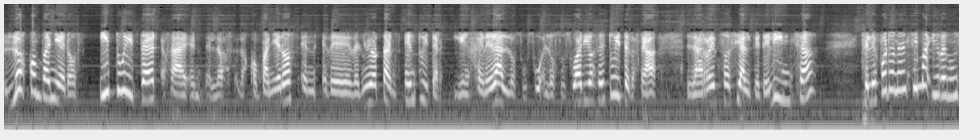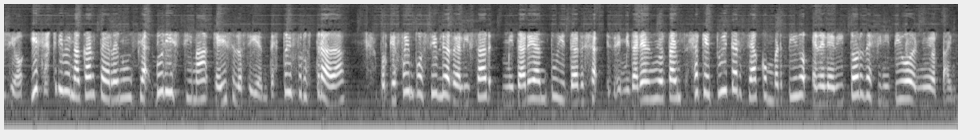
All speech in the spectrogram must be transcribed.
los compañeros y Twitter, o sea, los, compañeros de, del New York Times en Twitter y en general los, usuarios de Twitter, o sea, la red social que te lincha, se le fueron encima y renunció. Y ella escribe una carta de renuncia durísima que dice lo siguiente, estoy frustrada porque fue imposible realizar mi tarea en Twitter, eh, mi tarea en el New York Times, ya que Twitter se ha convertido en el editor definitivo del New York Times.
